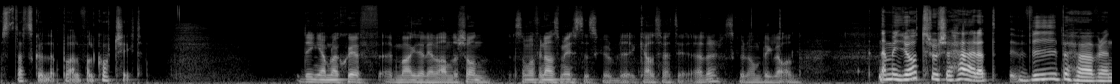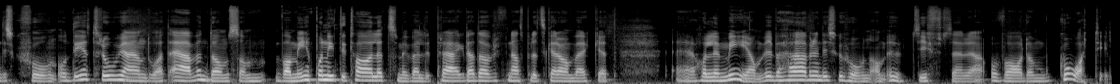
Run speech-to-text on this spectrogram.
statsskulden på i alla fall kort sikt. Din gamla chef Magdalena Andersson som var finansminister skulle bli kallsvettig, eller? Skulle hon bli glad? Nej men jag tror så här att vi behöver en diskussion och det tror jag ändå att även de som var med på 90-talet som är väldigt präglade av det finanspolitiska ramverket eh, håller med om. Vi behöver en diskussion om utgifterna och vad de går till.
